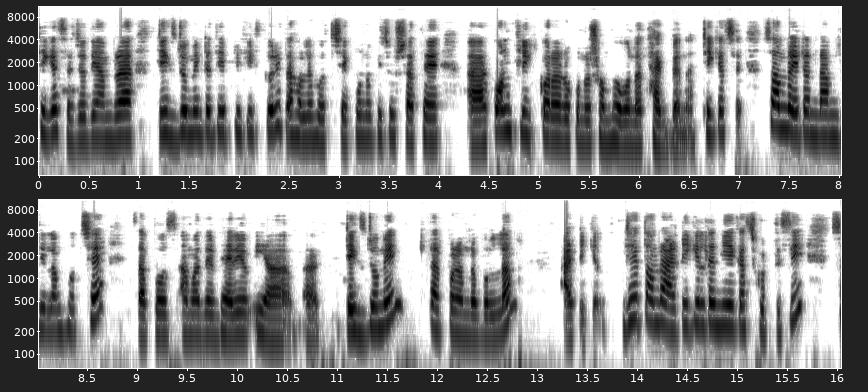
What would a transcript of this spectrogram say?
ঠিক আছে? যদি আমরা টেক্সট ডোমেনটা দিয়ে প্রিফিক্স করি তাহলে হচ্ছে কোনো কিছুর সাথে কনফ্লিক্ট করারও কোনো সম্ভাবনা থাকবে না, ঠিক আছে? তো আমরা এটার নাম দিলাম হচ্ছে সাপোজ আমাদের ভ্যারিয়ে ইয়া টেক্সট ডোমেন তারপর আমরা বললাম আর্টিকেল যেহেতু আমরা আর্টিকেলটা নিয়ে কাজ করতেছি সো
